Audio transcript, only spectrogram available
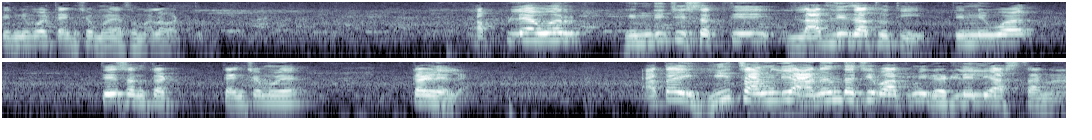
ते निव्वळ त्यांच्यामुळे असं मला वाटतं. आपल्यावर हिंदीची सक्ती लादली जात होती ती निव्वळ ते संकट त्यांच्यामुळे टळलेलं आहे. आता ही चांगली आनंदाची बातमी घडलेली असताना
